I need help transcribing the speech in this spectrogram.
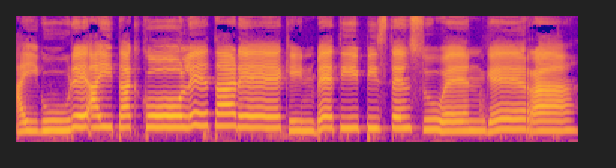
Ai gure aitak koletarekin beti pizten zuen gerra.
